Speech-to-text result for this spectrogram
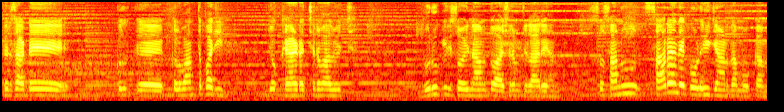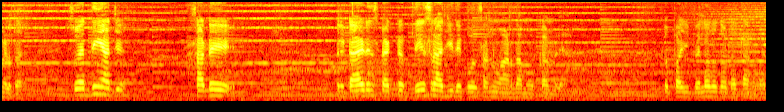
ਫਿਰ ਸਾਡੇ ਕੁਲਵੰਤ ਭਾਜੀ ਜੋ ਖੈੜ ਅਛਰਵਾਲ ਵਿੱਚ ਗੁਰੂ ਕੀ ਰਸੋਈ ਨਾਮ ਤੋਂ ਆਸ਼ਰਮ ਚਲਾ ਰਹੇ ਹਨ। ਸੋ ਸਾਨੂੰ ਸਾਰਿਆਂ ਦੇ ਕੋਲ ਹੀ ਜਾਣ ਦਾ ਮੌਕਾ ਮਿਲਦਾ। ਸੋ ਇਦਾਂ ਹੀ ਅੱਜ ਸਾਡੇ ਰਿਟਾਇਰਡ ਇੰਸਪੈਕਟਰ ਦੇਸਰਾਜ ਜੀ ਦੇ ਕੋਲ ਸਾਨੂੰ ਆਉਣ ਦਾ ਮੌਕਾ ਮਿਲਿਆ। ਸੋ ਭਾਜੀ ਪਹਿਲਾਂ ਤਾਂ ਤੁਹਾਡਾ ਧੰਨਵਾਦ।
